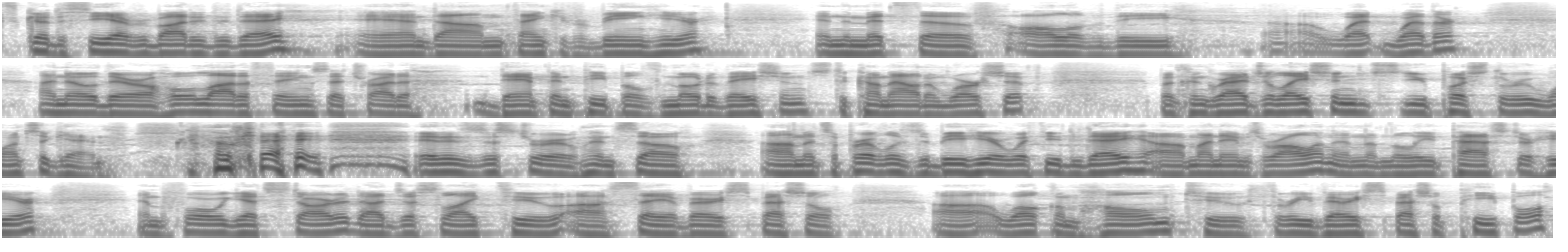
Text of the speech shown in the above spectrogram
It's good to see everybody today, and um, thank you for being here in the midst of all of the uh, wet weather. I know there are a whole lot of things that try to dampen people's motivations to come out and worship, but congratulations, you pushed through once again. okay? It is just true. And so um, it's a privilege to be here with you today. Uh, my name is Rollin, and I'm the lead pastor here. And before we get started, I'd just like to uh, say a very special uh, welcome home to three very special people.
